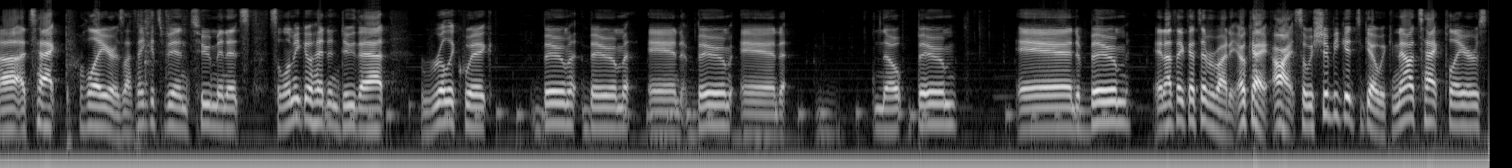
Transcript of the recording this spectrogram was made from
uh, attack players. I think it's been two minutes. So let me go ahead and do that really quick. Boom, boom, and boom, and nope, boom, and boom, and I think that's everybody. Okay, alright, so we should be good to go. We can now attack players,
